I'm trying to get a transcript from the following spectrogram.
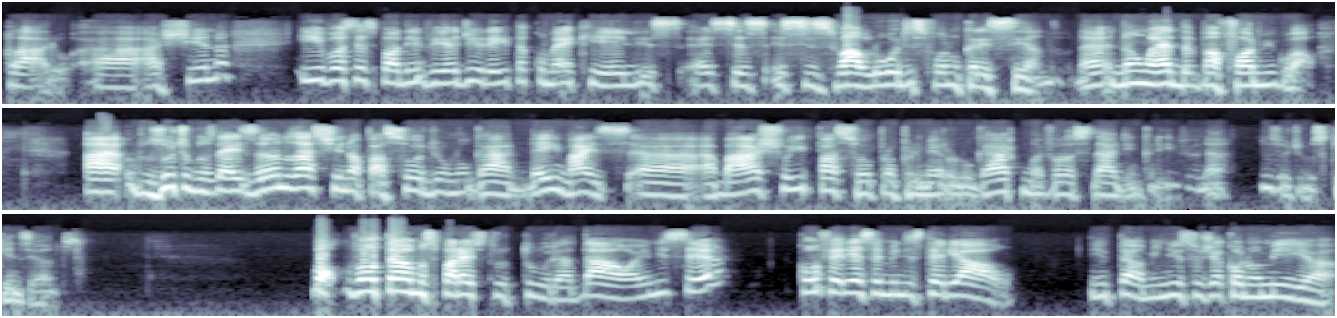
claro, a, a China, e vocês podem ver à direita como é que eles, esses, esses valores foram crescendo. Né? Não é de uma forma igual. Ah, nos últimos 10 anos, a China passou de um lugar bem mais ah, abaixo e passou para o primeiro lugar com uma velocidade incrível, né? nos últimos 15 anos. Bom, voltamos para a estrutura da OMC conferência ministerial, então, ministros de Economia,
